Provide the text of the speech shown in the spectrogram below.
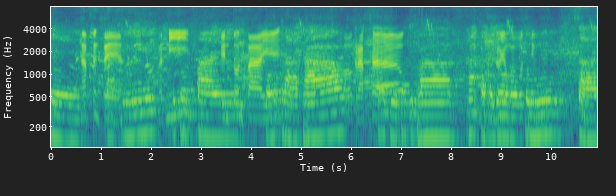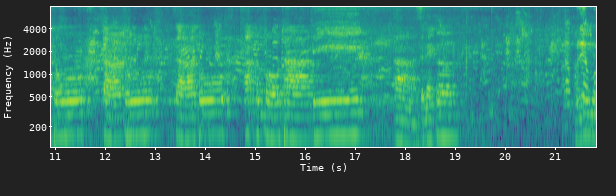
แก่ข้าพเจ้า นับตั้งแต่บัดนี้เป็นต้นไปขอกราบเท้าขอกราบเท้าพระสุปฏิภาณนักปัญโยโหตุสาธุสาธุสาธุอะนุโมทามิอ่าแสดงก็เราเปรี้ยวมู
